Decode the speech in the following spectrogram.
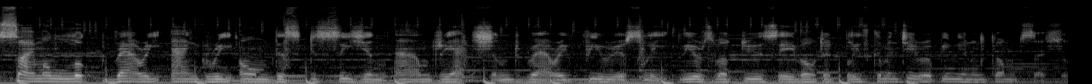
Simone looked very angry on this decision and reactioned very furiously. Viewers, what do you say about it? Please comment your opinion in comment section.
